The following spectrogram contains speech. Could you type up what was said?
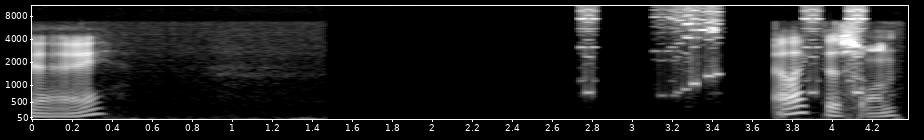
Okay. I like this one.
